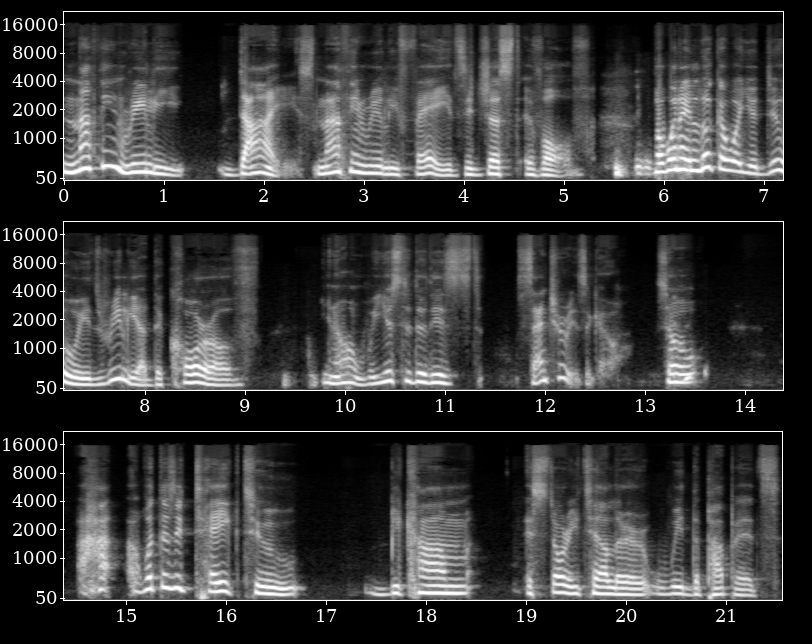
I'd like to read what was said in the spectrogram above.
nothing really dies, nothing really fades, it just evolve. but when I look at what you do, it's really at the core of, you know, we used to do this centuries ago. So mm-hmm. how, what does it take to become a storyteller with the puppets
